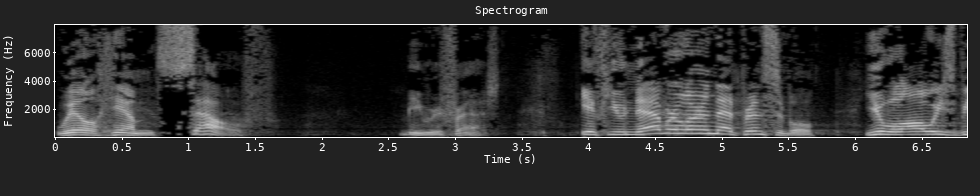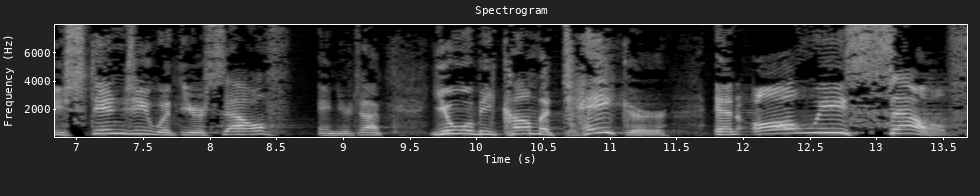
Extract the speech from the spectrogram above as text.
will himself be refreshed. If you never learn that principle, you will always be stingy with yourself and your time. You will become a taker and always self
